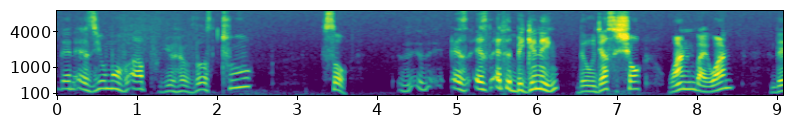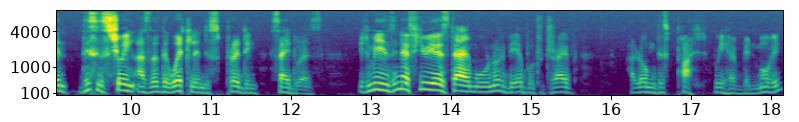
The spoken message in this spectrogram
Then, as you move up, you have those two. So, as, as at the beginning, they will just show one by one. Then this is showing us that the wetland is spreading sideways. It means in a few years' time, we will not be able to drive along this path we have been moving.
